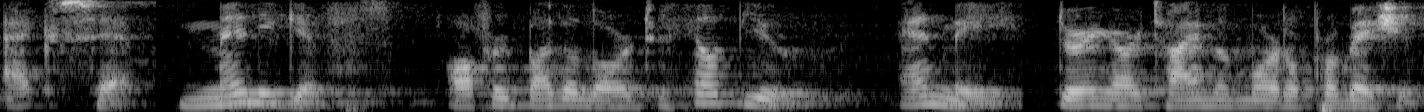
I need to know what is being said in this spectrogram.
accept many gifts offered by the Lord to help you and me during our time of mortal probation.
